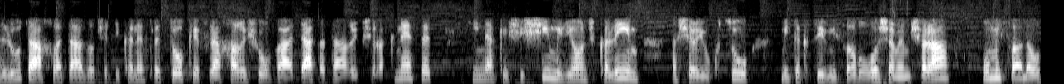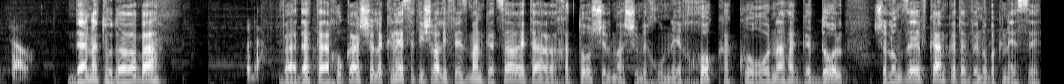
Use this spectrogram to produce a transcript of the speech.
עלות ההחלטה הזאת שתיכנס לתוקף לאחר אישור ועדת התעריף של הכנסת הינה כ-60 מיליון שקלים אשר יוקצו מתקציב משרד ראש הממשלה ומשרד האוצר. דנה, תודה רבה. תודה. ועדת החוקה של הכנסת אישרה לפני זמן קצר את הארכתו של מה שמכונה חוק הקורונה הגדול. שלום זאב קם כתבנו בכנסת.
